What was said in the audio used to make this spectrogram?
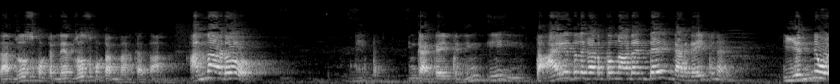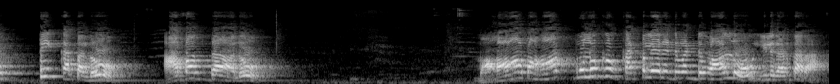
దాన్ని చూసుకుంటాను నేను చూసుకుంటాను దాని కదా అన్నాడు. ఇంకా అక్కడ అయిపోయింది. ఈ ఈ తాయిదులు కడుతున్నాడంటే ఇంకా అక్కడ అయిపోయినాడు. ఇవన్నీ ఒట్టి కథలు అబద్ధాలు. మహామహాత్ములకు కట్టలేనటువంటి వాళ్ళు వీళ్ళు కడతారా?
